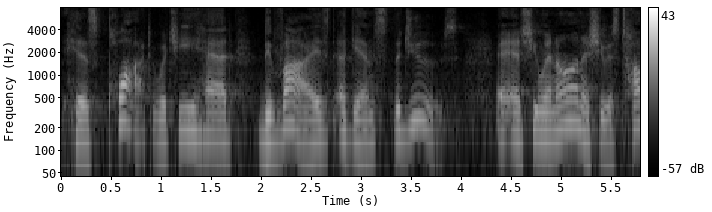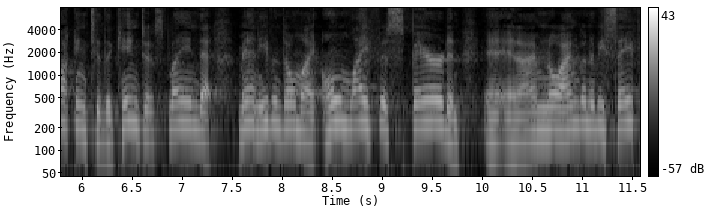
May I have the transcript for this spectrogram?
his plot, which he had devised against the Jews. And she went on as she was talking to the king to explain that, man, even though my own life is spared and, and I know I'm going to be safe,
